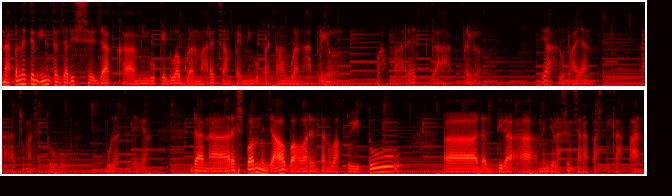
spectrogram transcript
Nah, penelitian ini terjadi sejak uh, minggu kedua bulan Maret sampai minggu pertama bulan April. Wah, Maret ke April. Ya, lumayan. Uh, cuma satu bulan saja ya. Dan uh, respon menjawab bahwa rentan waktu itu uh, dan tidak uh, menjelaskan secara pasti kapan.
